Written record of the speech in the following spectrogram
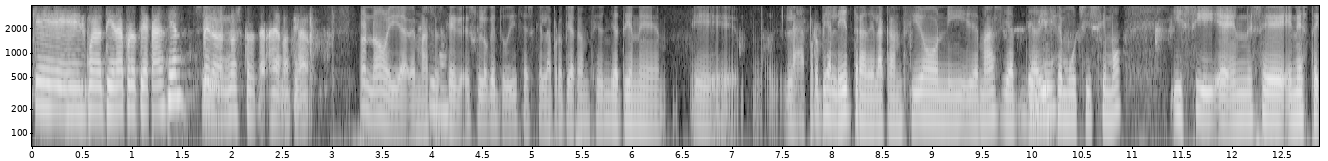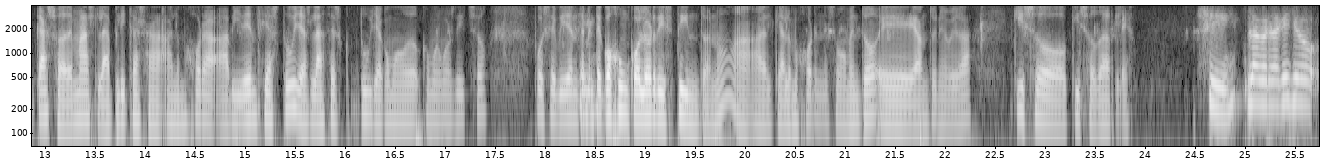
que, bueno, tiene la propia canción, Sí. pero en nuestro terreno, claro. No, no, y además es que es lo que tú dices, que la propia canción ya tiene eh, la propia letra de la canción y demás, ya, ya Sí. dice muchísimo. Y si en ese, en este caso además la aplicas a, a lo mejor a, a vivencias tuyas, la haces tuya, como, como hemos dicho, pues evidentemente coge un color distinto, ¿no? Al que a lo mejor en ese momento eh, Antonio Vega quiso, quiso darle. Sí, la verdad que yo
